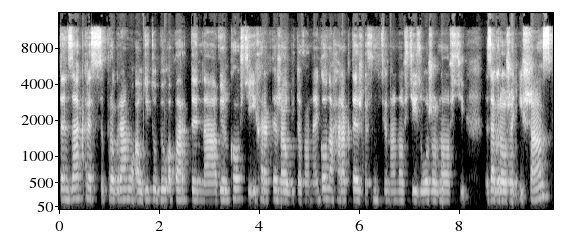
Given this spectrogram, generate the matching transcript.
ten zakres programu audytu był oparty na wielkości i charakterze audytowanego, na charakterze funkcjonalności i złożoności zagrożeń i szans,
